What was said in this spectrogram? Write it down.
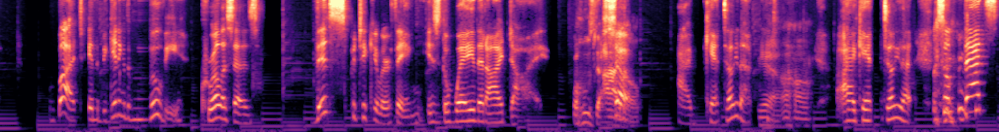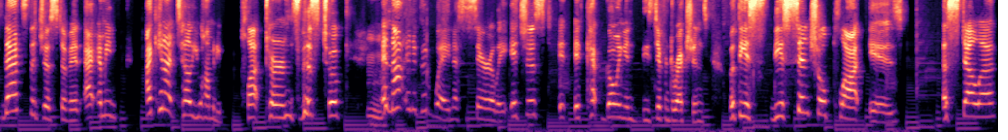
But in the beginning of the movie, Cruella says, "This particular thing is the way that I die." Well, who's the I So- though? I can't tell you that. Yeah. Uh huh. I can't tell you that. So that's that's the gist of it. I, I mean, I cannot tell you how many plot turns this took, Mm. and not in a good way necessarily. It just it it kept going in these different directions. But the the essential plot is Estella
